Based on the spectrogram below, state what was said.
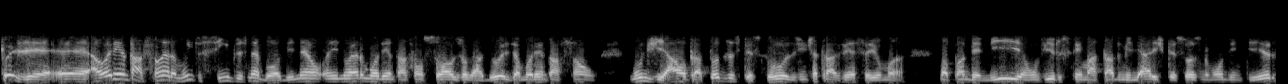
Pois é, é, a orientação era muito simples, né, Bob? E não, e não era uma orientação só aos jogadores, é uma orientação mundial para todas as pessoas. A gente atravessa aí uma, uma pandemia, um vírus que tem matado milhares de pessoas no mundo inteiro.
